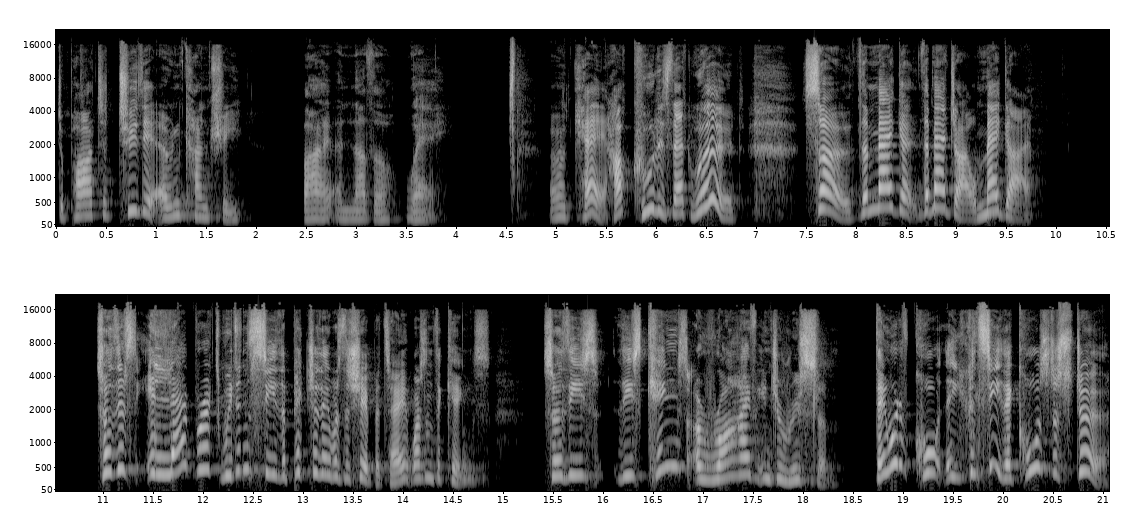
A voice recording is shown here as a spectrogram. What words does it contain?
departed to their own country by another way. Okay, how cool is that word? So, the magi, the magi or magi. So, this elaborate, we didn't see the picture there was the shepherds, hey? It wasn't the kings. So, these, these kings arrive in Jerusalem. They would have caught, you can see, they caused a stir.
